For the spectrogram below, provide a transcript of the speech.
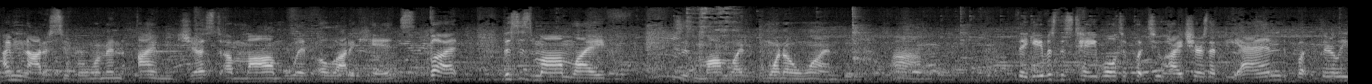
I'm not a superwoman. I'm just a mom with a lot of kids. But this is mom life. This is mom life 101. They gave us this table to put two high chairs at the end, but clearly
